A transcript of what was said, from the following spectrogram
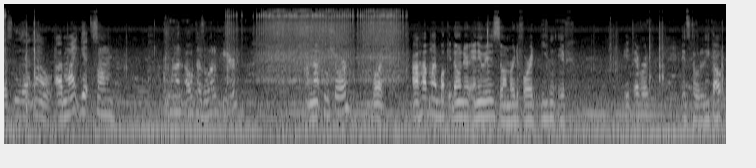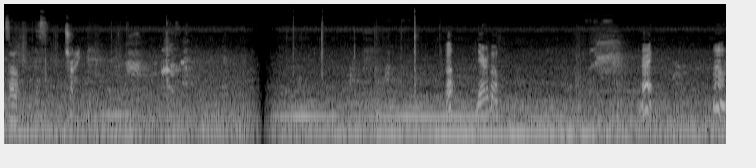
let's do that now. I might get some coolant out as well here. I'm not too sure, but I have my bucket down there anyways, so I'm ready for it even if it ever it's to leak out. So let's try. Oh, there we go. All right. Oh,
